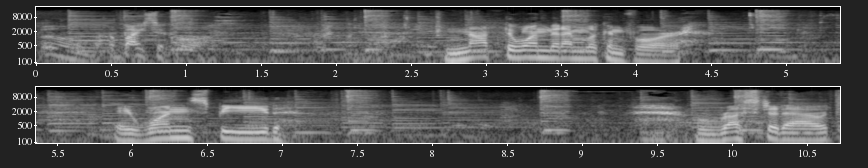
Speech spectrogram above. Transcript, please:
Boom, a bicycle. Not the one that I'm looking for. A one speed, rusted out,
